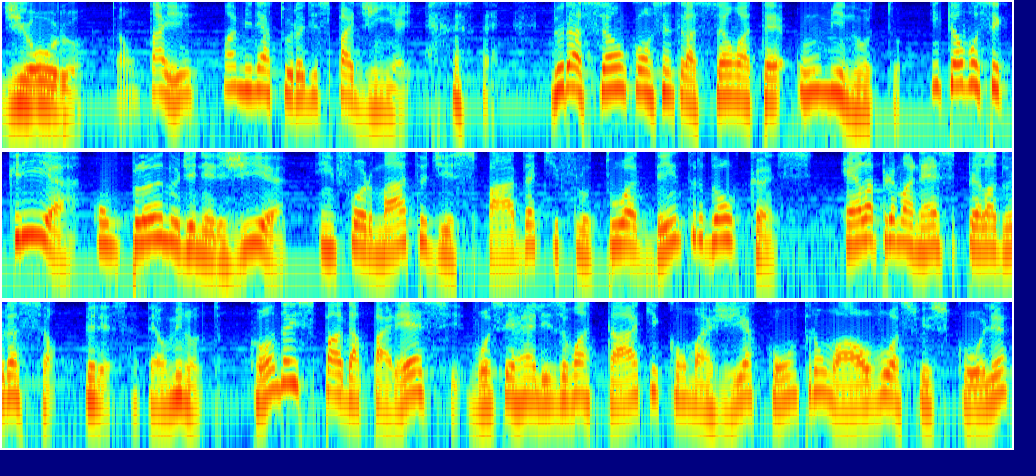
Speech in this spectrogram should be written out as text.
de ouro. Então tá aí uma miniatura de espadinha aí. Duração, concentração até um minuto. Então você cria um plano de energia em formato de espada que flutua dentro do alcance. Ela permanece pela duração. Beleza, até um minuto. Quando a espada aparece, você realiza um ataque com magia contra um alvo à sua escolha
